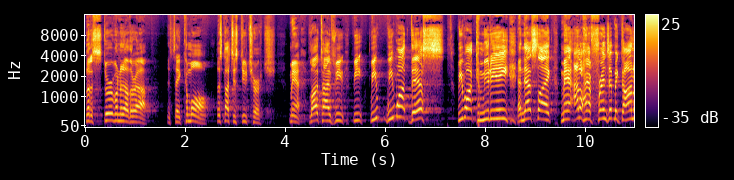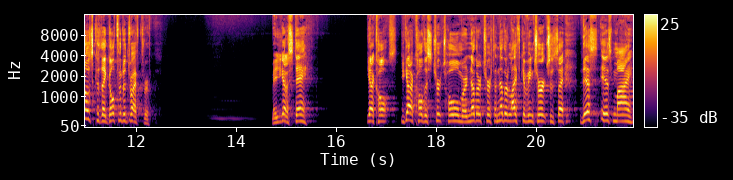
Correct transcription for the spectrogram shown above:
Let us stir one another up and say, Come on, let's not just do church. Man, a lot of times we, we, we, we want this. We want community, and that's like, man, I don't have friends at McDonald's because they go through the drive through. Man, you got to stay. You gotta call, you gotta call this church home or another church, another life-giving church and say, this is my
